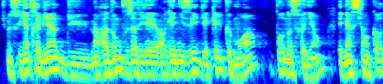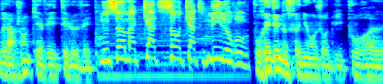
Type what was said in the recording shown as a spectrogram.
Je me souviens très bien du marathon que vous aviez organisé il y a quelques mois pour nos soignants. Et merci encore de l'argent qui avait été levé. Nous sommes à 404 000 euros. Pour aider nos soignants aujourd'hui, pour euh,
